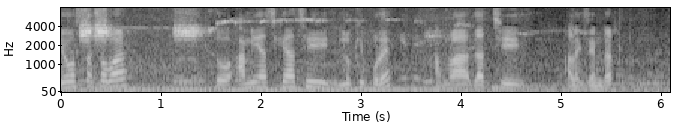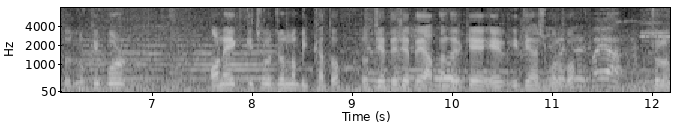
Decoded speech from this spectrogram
কি অবস্থা সবার? তো আমি আজকে আছি লক্ষ্মীপুরে। আমরা যাচ্ছি আলেকজান্ডার। তো লক্ষ্মীপুর অনেক কিছুর জন্য বিখ্যাত। তো যেতে যেতে আপনাদেরকে এর ইতিহাস বলব। চলুন।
